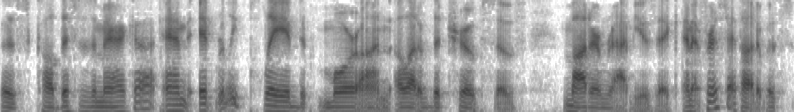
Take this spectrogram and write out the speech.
it was called This Is America, and it really played more on a lot of the tropes of modern rap music. And at first I thought it was,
